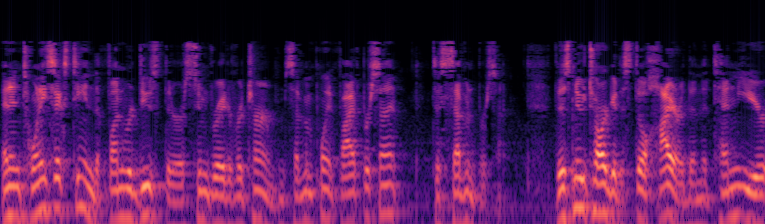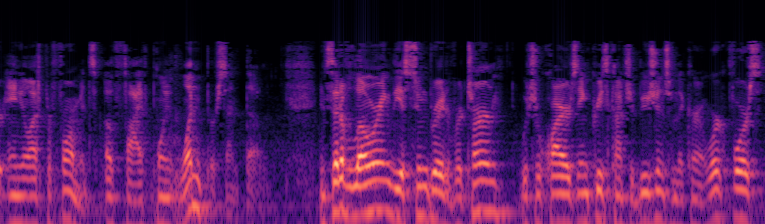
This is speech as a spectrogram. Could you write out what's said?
And in 2016, the fund reduced their assumed rate of return from 7.5% to 7%. This new target is still higher than the 10-year annualized performance of 5.1% though. Instead of lowering the assumed rate of return, which requires increased contributions from the current workforce,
